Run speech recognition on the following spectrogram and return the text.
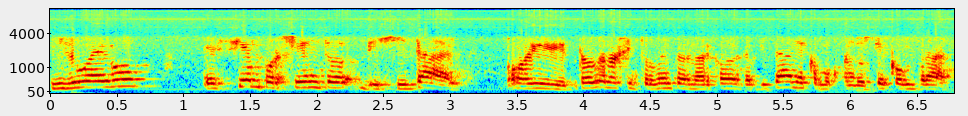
y luego es 100% digital Hoy todos los instrumentos del mercado de capitales, como cuando usted compra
